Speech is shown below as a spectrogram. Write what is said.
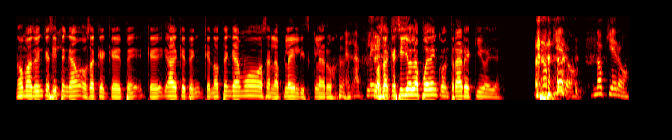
No, más bien que sí Sí. tengamos, o sea, que, que, te- que, ah, que, te- que no tengamos en la playlist, claro. En la O sea, que sí yo la pueda encontrar aquí, vaya. No quiero, no quiero,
